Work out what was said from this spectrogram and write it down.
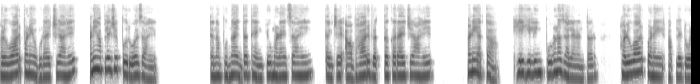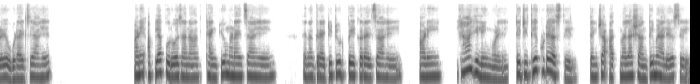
हळुवारपणे उघडायचे आहेत आणि आपले जे पूर्वज आहेत, त्यांना पुन्हा एकदा थँक यू म्हणायचं आहे. त्यांचे आभार व्यक्त करायचे आहेत. आणि आता हे हिलिंग पूर्ण झाल्यानंतर हळुवारपणे आपले डोळे उघडायचे आहेत. आणि आपल्या पूर्वजांना थँक यू म्हणायचं आहे. त्यांना ग्रॅटिट्यूड पे करायचं आहे. आणि ह्या हिलिंगमुळे ते जिथे कुठे असतील, त्यांच्या आत्म्याला शांती मिळाली असेल,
